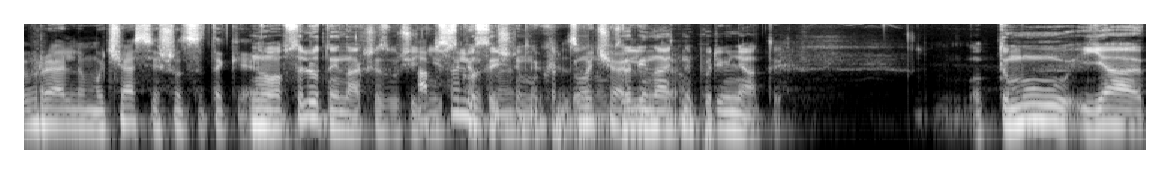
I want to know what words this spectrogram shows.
в реальному часі, що це таке. Ну, абсолютно інакше звучить, ніж з класичними кордонами. Взагалі навіть да. не порівняти. От Тому я е,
